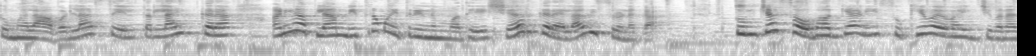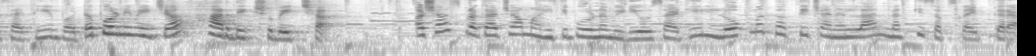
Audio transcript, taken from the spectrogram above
तुम्हाला आवडला असेल तर लाईक करा आणि आपल्या मित्रमैत्रिणींमध्ये शेअर करायला विसरू नका. तुमच्या सौभाग्य आणि सुखी वैवाहिक जीवनासाठी वटपौर्णिमेच्या हार्दिक शुभेच्छा. अशाच प्रकारच्या माहितीपूर्ण व्हिडिओसाठी लोकमत भक्ती चॅनलला नक्की सबस्क्राईब करा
